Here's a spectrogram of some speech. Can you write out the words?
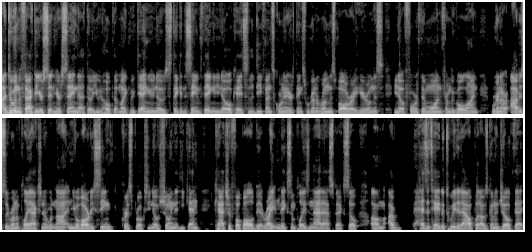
I do, and the fact that you're sitting here saying that, though, you would hope that Mike McDaniel you knows thinking the same thing, and you know, okay, so the defense coordinator thinks we're going to run this ball right here on this, you know, fourth and one from the goal line. We're going to obviously run a play action or whatnot, and you have already seen Chris Brooks, you know, showing that he can catch a football a bit, right, and make some plays in that aspect. So, um, I hesitated to tweet it out, but I was going to joke that,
